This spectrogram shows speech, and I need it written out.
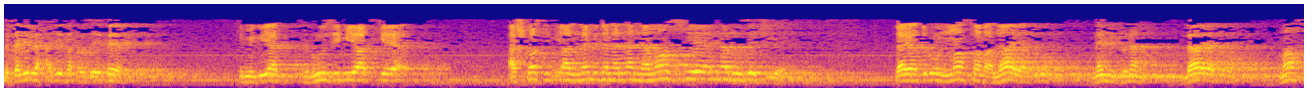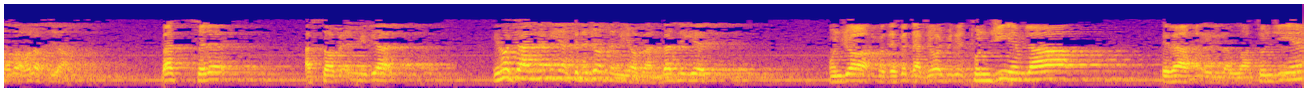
به دلیل حدیث حذیفه که می‌گوید روزی میاد که اشخاصی میان نمی‌دونن نه نماز چیه نه روزه چیه. لا یدرون ما صلا لا یدرون. نمی‌دونن. لا یدرون ما صلا ولا صیام. بس سره السابعین میگه اینا جهنمی که نجات نمییابن. بعد میگه اونجا حذیفه در جواب میگه تنجیهم لا اله الا الله. تنجیهم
